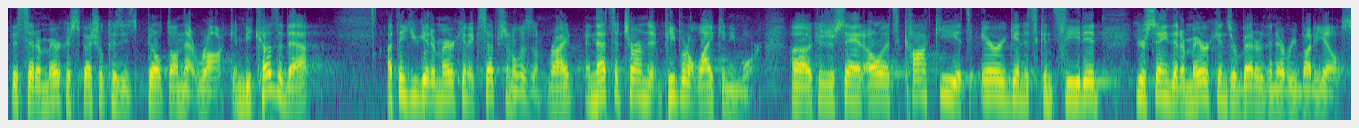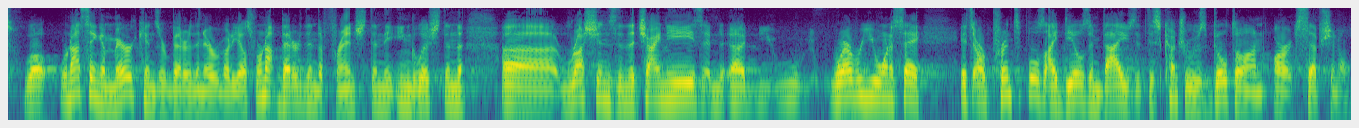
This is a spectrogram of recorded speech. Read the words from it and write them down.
that said America's special because it's built on that rock. And because of that, I think you get American exceptionalism, right? And that's a term that people don't like anymore because uh, you're saying, oh, it's cocky, it's arrogant, it's conceited. You're saying that Americans are better than everybody else. Well, we're not saying Americans are better than everybody else. We're not better than the French, than the English, than the uh, Russians, than the Chinese, and uh, wherever you want to say. It's our principles, ideals, and values that this country was built on are exceptional.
